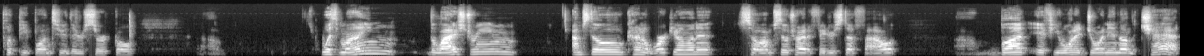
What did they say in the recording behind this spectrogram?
put people into their circle. Uh, with mine, the live stream, I'm still kind of working on it, so I'm still trying to figure stuff out. Um, but if you want to join in on the chat,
